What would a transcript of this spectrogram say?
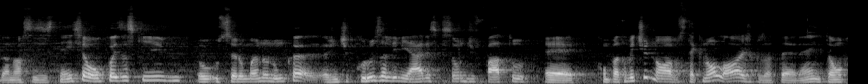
da nossa existência, ou coisas que o, o, ser humano nunca. A gente cruza limiares que são de fato é, completamente novos, tecnológicos até, né? Então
